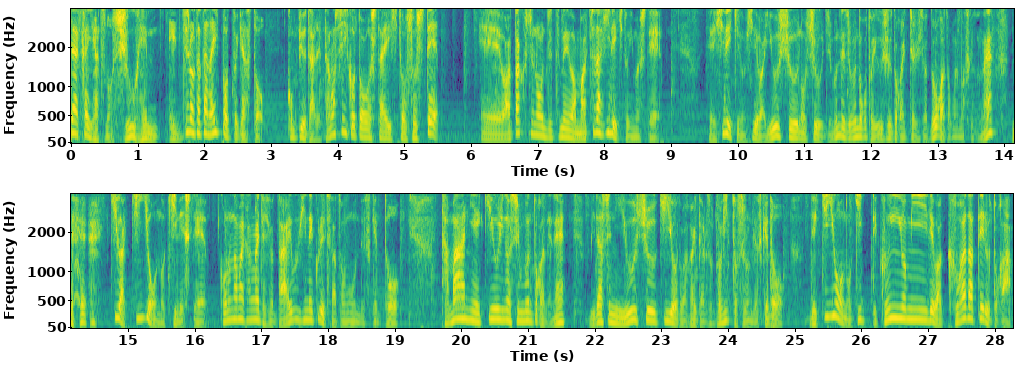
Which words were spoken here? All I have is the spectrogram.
ウェア開発の周辺、エッジの立たないポッドキャスト。コンピューターで楽しいことをしたい人、そして、えー、私の実名は町田秀樹と言いまして、えー、秀樹の秀は優秀の秀。自分で自分のことを優秀とか言っちゃう人はどうかと思いますけどね。で、木は企業の木でして、この名前考えた人だいぶひねくれてたと思うんですけど、たまに駅売りの新聞とかでね、見出しに優秀企業とか書いてあるとドキッとするんですけど、で、企業の木って訓読みでは企てるとか、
